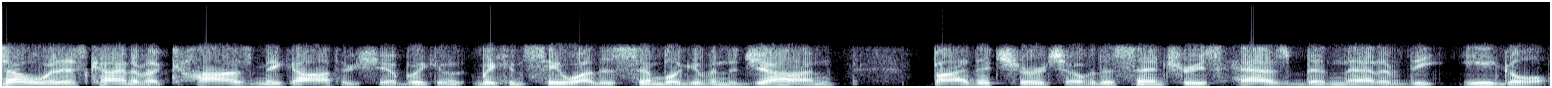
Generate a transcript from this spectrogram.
So, with this kind of a cosmic authorship, we can we can see why the symbol given to John by the church over the centuries has been that of the eagle,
